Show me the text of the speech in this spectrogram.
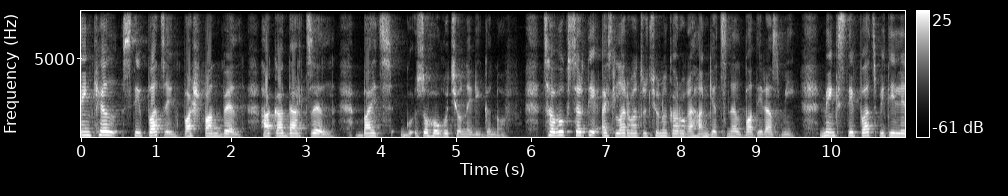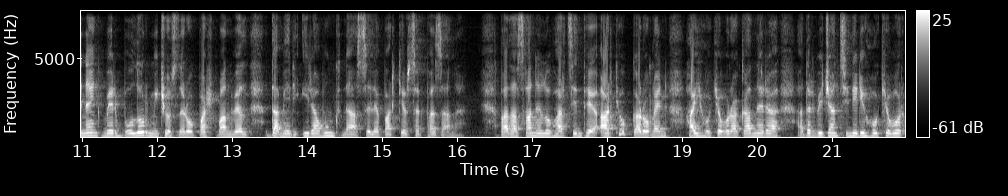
Մենք էլ ստիպված ենք պաշտպանվել, հակադարձել, բայց զոհողությունների գնով։ Ցավոք սրտի այս լարվածությունը կարող է հանգեցնել պատերազմի։ Մենք ստիպված պիտի լինենք մեր բոլոր միջոցներով պաշտպանվել, դա մեր իրավունքն է, ասել է Պարքև Սրբազանը։ Պատասխանելով հարցին, թե արդյոք կարող են հայ հոգևորականները ադրբեջանցիների հոգևոր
